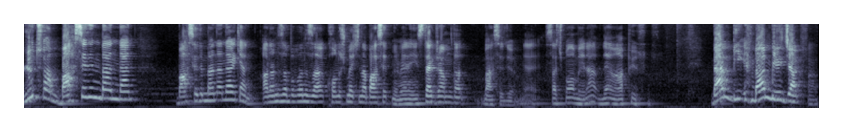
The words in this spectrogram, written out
Lütfen bahsedin benden. Bahsedin benden derken ananıza babanıza konuşma içinde bahsetmiyorum. Yani Instagram'dan bahsediyorum. Yani saçmalamayın abi. Ne yapıyorsunuz? Ben ben bileceğim falan.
